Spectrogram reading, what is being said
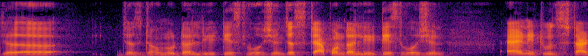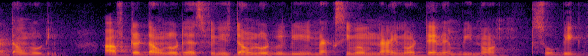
Just download the latest version. Just tap on the latest version and it will start downloading. After download has finished download will be maximum 9 or 10 MB not so big.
